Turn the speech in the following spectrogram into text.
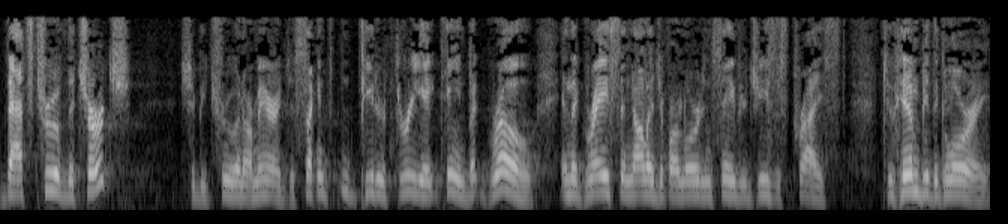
That's true of the church should be true in our marriages. 2 Peter 3:18, but grow in the grace and knowledge of our Lord and Savior Jesus Christ. To him be the glory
